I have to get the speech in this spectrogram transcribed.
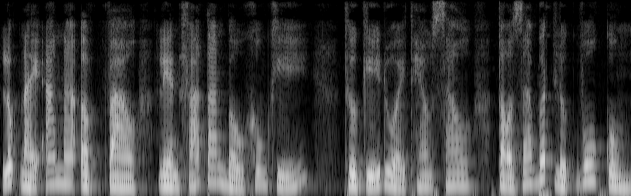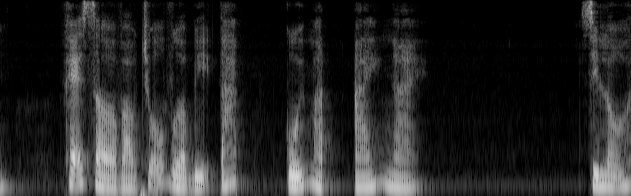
Lúc này Anna ập vào liền phá tan bầu không khí. Thư ký đuổi theo sau tỏ ra bất lực vô cùng. Khẽ sờ vào chỗ vừa bị tát. cúi mặt ái ngại. Xin lỗi,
